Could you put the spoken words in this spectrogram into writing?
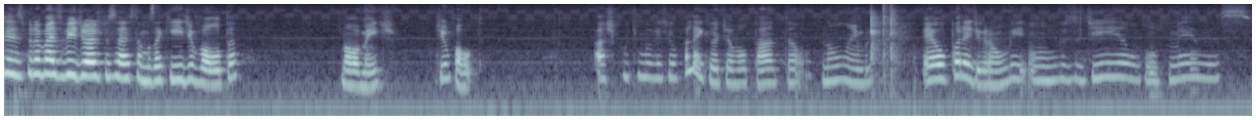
gente, para mais um vídeo hoje, pessoal, estamos aqui de volta. Novamente, de volta. Acho que o último vídeo eu falei que eu tinha voltado, então não lembro. Eu parei de gravar um vídeo, uns dias, alguns meses.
